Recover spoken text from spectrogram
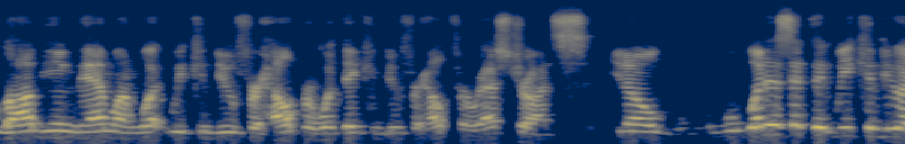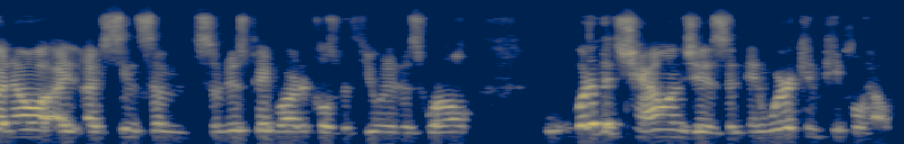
lobbying them on what we can do for help or what they can do for help for restaurants. You know, what is it that we can do? I know I, have seen some some newspaper articles with you in it as well. What are the challenges, and, and where can people help?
